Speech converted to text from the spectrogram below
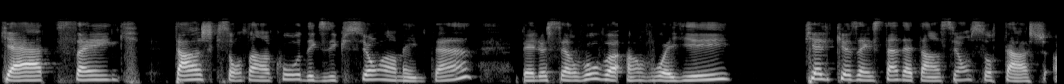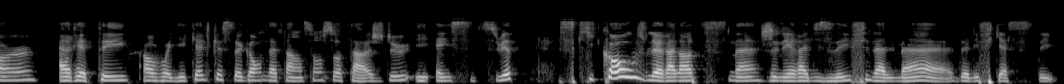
quatre, cinq tâches qui sont en cours d'exécution en même temps, ben, le cerveau va envoyer quelques instants d'attention sur tâche 1, arrêter, envoyer quelques secondes d'attention sur tâche 2 et ainsi de suite, ce qui cause le ralentissement généralisé finalement euh, de l'efficacité.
